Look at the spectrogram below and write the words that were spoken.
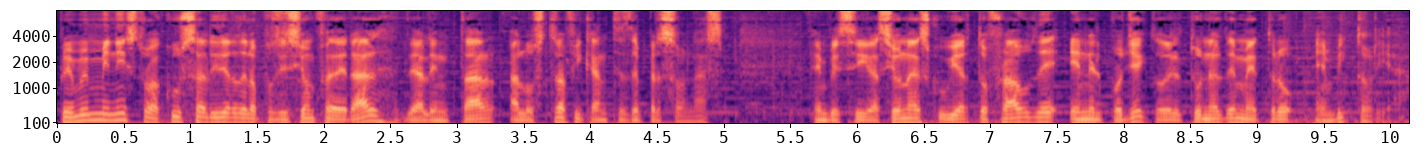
Primer ministro acusa al líder de la oposición federal de alentar a los traficantes de personas. La investigación ha descubierto fraude en el proyecto del túnel de metro en Victoria.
